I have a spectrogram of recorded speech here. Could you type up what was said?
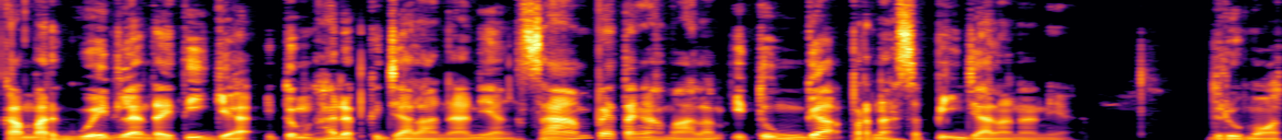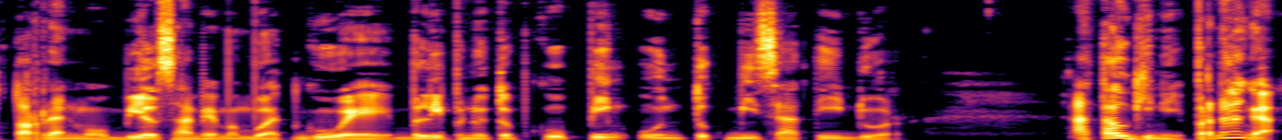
Kamar gue di lantai tiga itu menghadap ke jalanan yang sampai tengah malam itu nggak pernah sepi jalanannya. Deru motor dan mobil sampai membuat gue beli penutup kuping untuk bisa tidur. Atau gini, pernah nggak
